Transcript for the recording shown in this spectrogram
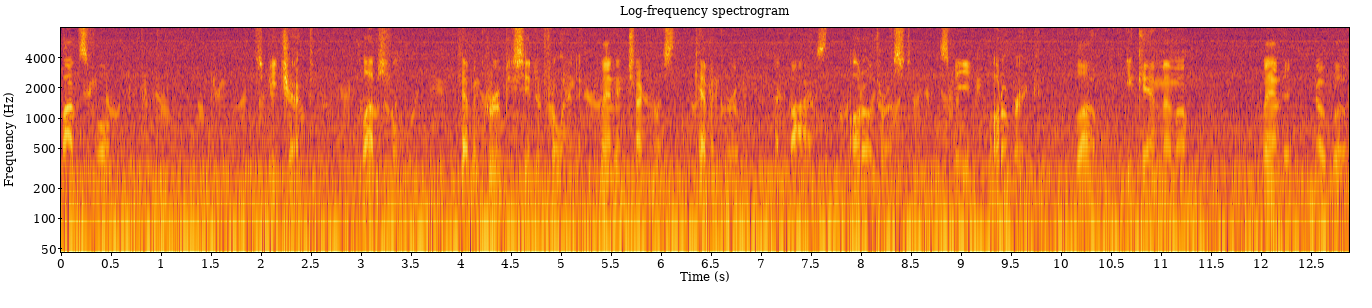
Flaps 4. Speed checked. Flaps full. Cabin crew be seated for landing. Landing checklist. Cabin crew. Advised. Auto thrust. Speed. Auto brake. Low. ECAM memo. Landing. No blue.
